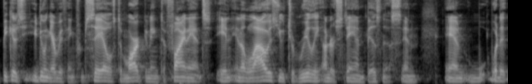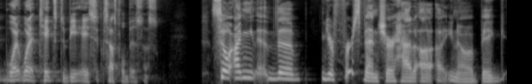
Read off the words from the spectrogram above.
because you're doing everything from sales to marketing to finance, and it allows you to really understand business and and what it what, what it takes to be a successful business. So I mean, the your first venture had a, a you know a big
